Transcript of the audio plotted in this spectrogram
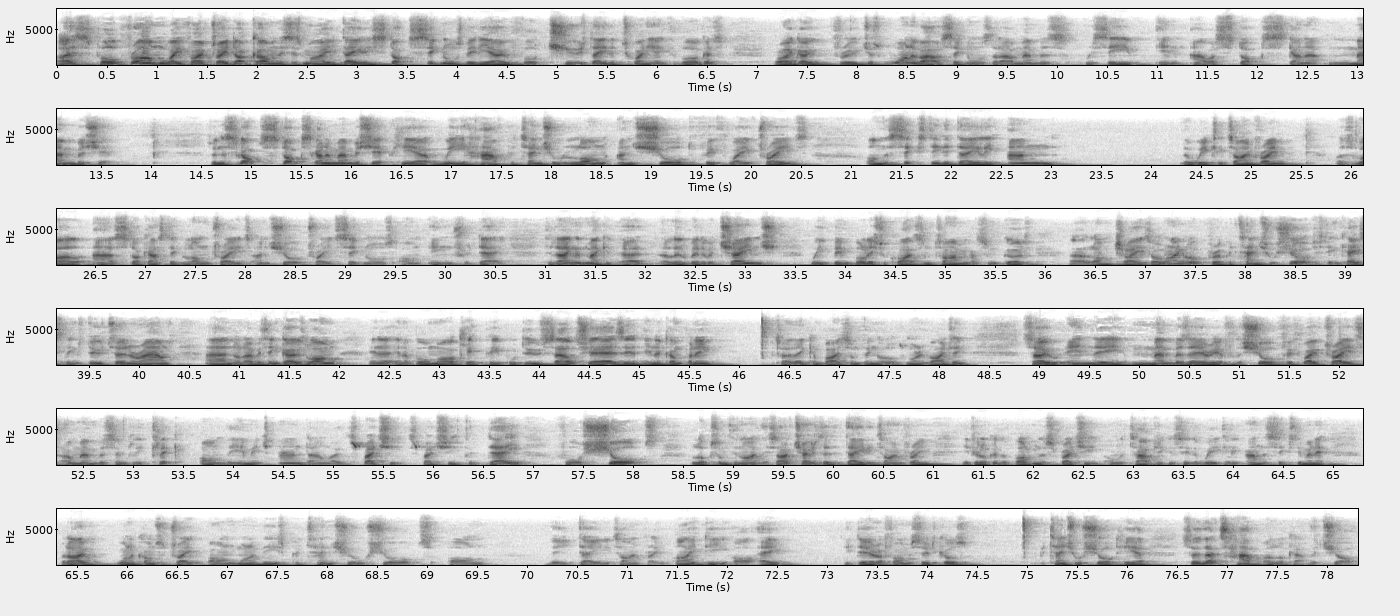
Hi, this is Paul from wave5trade.com and this is my daily stock signals video for Tuesday the 28th of August where I go through just one of our signals that our members receive in our stock scanner membership. So in the stock, scanner membership here we have potential long and short fifth wave trades on the 60, the daily and the weekly time frame as well as stochastic long trades and short trade signals on intraday. Today I'm going to make a, a, little bit of a change. We've been bullish for quite some time. We've had some good uh, long trades. So I want to look for a potential short just in case things do turn around. Uh, not everything goes long. In a, in a bull market, people do sell shares in, in a company so they can buy something that looks more inviting. So in the members area for the short fifth wave trades, our members simply click on the image and download the spreadsheet. Spreadsheet for day for shorts looks something like this. I've chosen the daily time frame. If you look at the bottom of the spreadsheet on the tabs, you can see the weekly and the 60 minute. But I want to concentrate on one of these potential shorts on the daily time frame. IDRA, Idera Pharmaceuticals, potential short here. So let's have a look at the chart.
